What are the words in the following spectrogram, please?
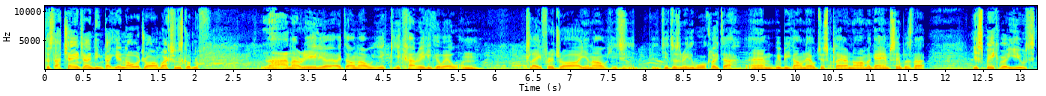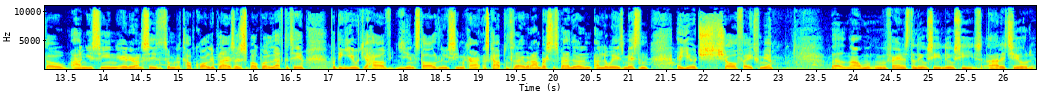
does that change anything that you know a draw in Wexford is good enough? Nah, not really. I, I don't know. You, you can't really go out and play for a draw, you know. You, it doesn't really work like that. Um, we'd be going out just play our normal game, simple as that. You speak about youth though, and you've seen earlier on the season some of the top quality players I just spoke about left the team. But the youth you have, you installed Lucy McCartan as captain today with Amber suspended and, and Louise missing. A huge show of faith from you. Well, now, in fairness to Lucy, Lucy's attitude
